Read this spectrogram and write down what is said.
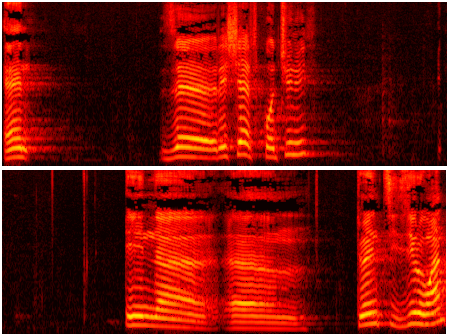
And the research continues. In uh, um, 2001,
